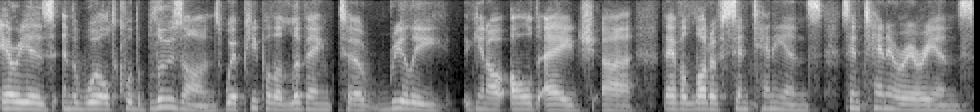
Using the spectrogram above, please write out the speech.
areas in the world called the blue zones where people are living to really you know old age. Uh, they have a lot of centennians centenarians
